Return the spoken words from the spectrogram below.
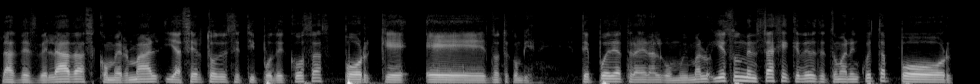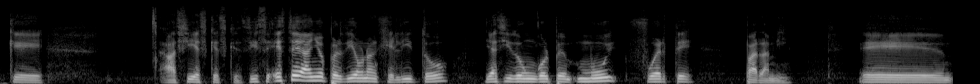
las desveladas, comer mal y hacer todo ese tipo de cosas porque eh, no te conviene. Te puede atraer algo muy malo. Y es un mensaje que debes de tomar en cuenta porque así es que es que dice, este año perdí a un angelito y ha sido un golpe muy fuerte para mí. Eh,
